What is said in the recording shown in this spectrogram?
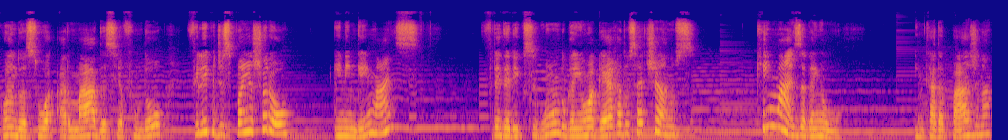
Quando a sua armada se afundou, Filipe de Espanha chorou. E ninguém mais? Frederico II ganhou a Guerra dos Sete Anos. Quem mais a ganhou? Em cada página,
